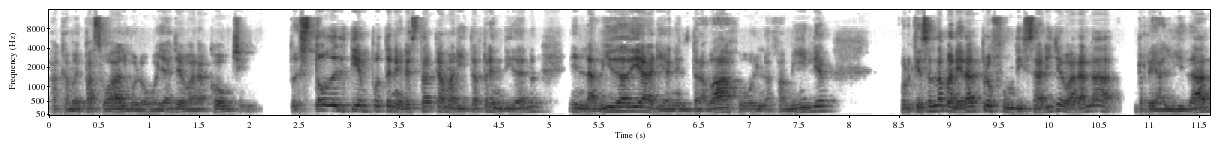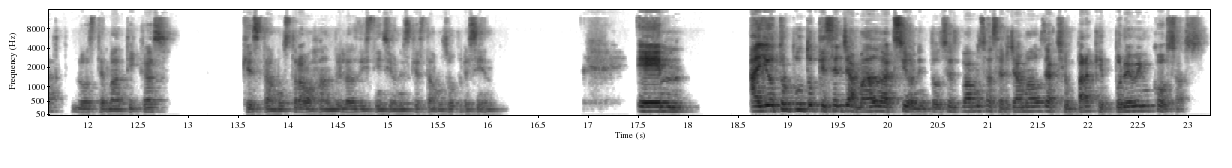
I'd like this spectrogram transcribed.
acá me pasó algo, lo voy a llevar a coaching. Entonces, todo el tiempo tener esta camarita prendida en, en la vida diaria, en el trabajo, en la familia, porque esa es la manera de profundizar y llevar a la realidad las temáticas que estamos trabajando y las distinciones que estamos ofreciendo. Em, hay otro punto que es el llamado de acción. Entonces vamos a hacer llamados de acción para que prueben cosas.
